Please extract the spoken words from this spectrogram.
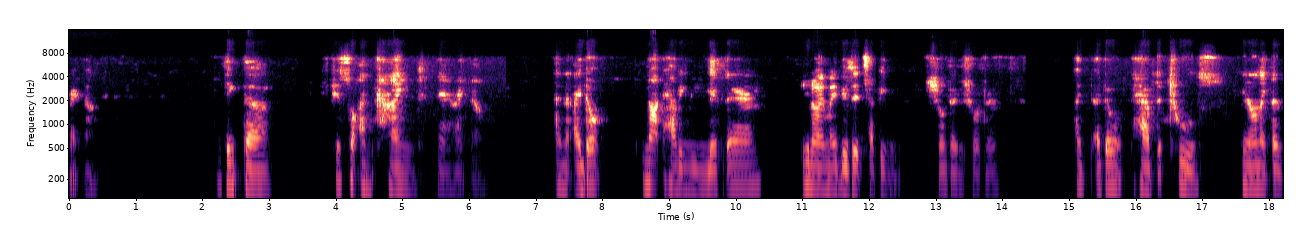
right now. I think the it feels so unkind there right now. And I don't not having lived there, you know, and my visits have been shorter and shorter. I, I don't have the tools, you know, like the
